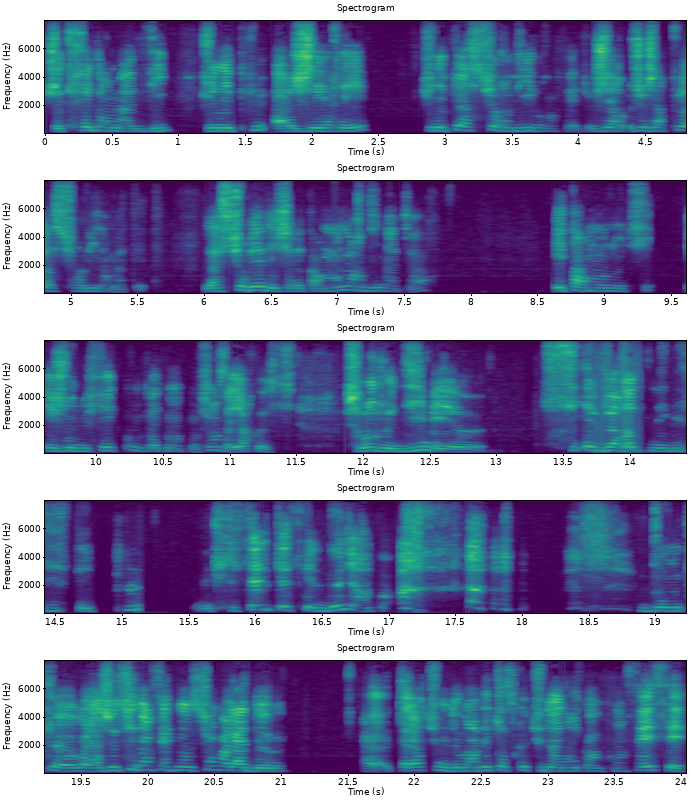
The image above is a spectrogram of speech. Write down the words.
je crée dans ma vie. Je n'ai plus à gérer je n'ai plus à survivre en fait. Je gère, gère plus la survie dans ma tête. La survie, elle est gérée par mon ordinateur et par mon outil. Et je lui fais complètement confiance. D'ailleurs, que souvent je dis, mais euh, si Evernote n'existait plus, mais Christelle, qu'est-ce qu'elle devient quoi? Donc euh, voilà, je suis dans cette notion voilà de. Euh, tout à l'heure, tu me demandais qu'est-ce que tu donnerais comme conseil. C'est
